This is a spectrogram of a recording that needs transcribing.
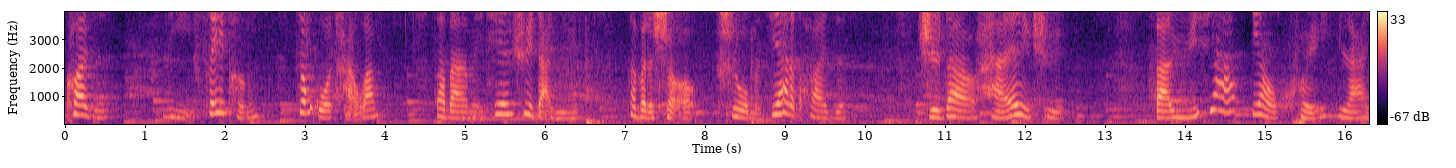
筷子李飞鹏中国台湾。爸爸每天去打鱼爸爸的手是我们家的筷子直到海里去把鱼虾钓回来。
